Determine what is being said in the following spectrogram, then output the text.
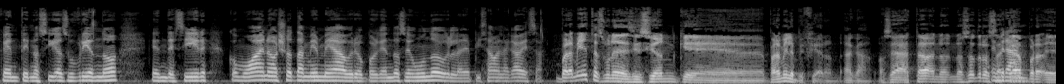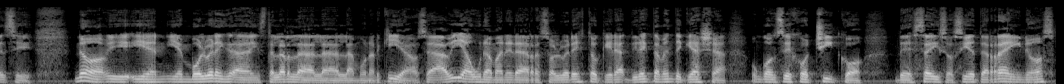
gente no siga sufriendo en decir como, ah, no, yo también me abro, porque en dos segundos le pisaban la cabeza. Para mí esta es una decisión que para mí le pifiaron acá. O sea, estaba- no- nosotros En acá, eh, sí. No, y, y en, y en volver a in- a instalar la, la- la monarquía. O sea, había una manera de resolver esto que era directamente que haya un consejo chico de seis o siete reinos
